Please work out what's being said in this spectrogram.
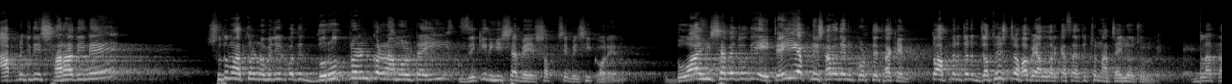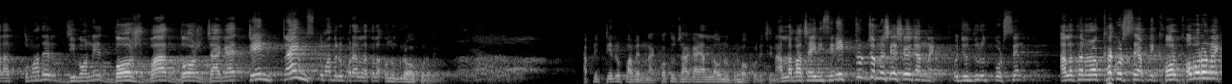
আপনি যদি সারাদিনে শুধুমাত্র নবীজির প্রতি দরুদ প্রেরণ করার আমলটাই জিকির হিসাবে সবচেয়ে বেশি করেন। দোয়া হিসাবে যদি এটাই আপনি সারাদিন করতে থাকেন, তো আপনার জন্য যথেষ্ট হবে, আল্লাহর কাছে আর কিছু না চাইলেও চলবে। আল্লাহ তালা তোমাদের জীবনে দশ বা দশ জায়গায় টেন টাইমস তোমাদের উপর আল্লাহ তালা অনুগ্রহ করবেন। আপনি টেরও পাবেন না কত জায়গায় আল্লাহ অনুগ্রহ করেছেন। আল্লাহ বাঁচাই দিয়েছেন, একটুর জন্য শেষ হয়ে যান নাই। ওই যে দূরত পড়ছেন, আল্লাহ তালা রক্ষা করছে, আপনি খবর খবরও নাই।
